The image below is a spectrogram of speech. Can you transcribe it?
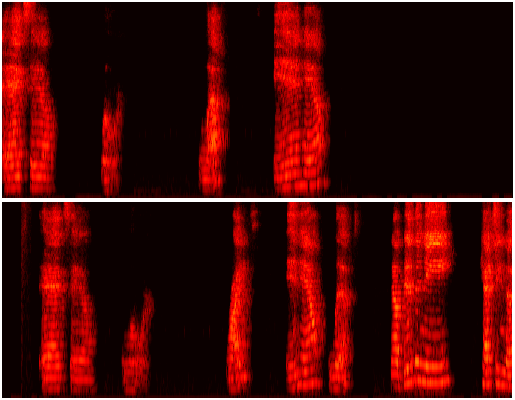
Exhale, lower. Left. Inhale. Exhale, lower. Right. Inhale, lift. Now bend the knee catching the,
